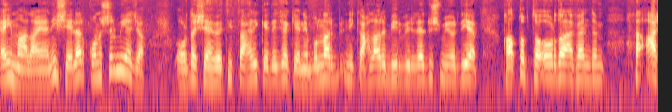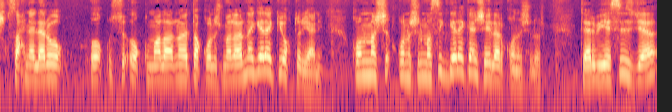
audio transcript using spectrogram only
Ey malayani şeyler konuşulmayacak orada şehveti tahrik edecek yani bunlar nikahları birbirine düşmüyor diye kalkıp da orada efendim aşk sahneleri okumalarına ve da konuşmalarına gerek yoktur yani. konuşulması gereken şeyler konuşulur. Terbiyesizce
